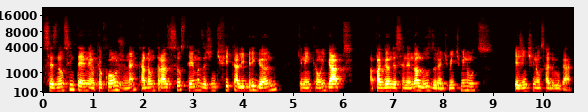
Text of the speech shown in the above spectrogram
vocês não se entendem, é o teu cônjuge, né? Cada um traz os seus temas, a gente fica ali brigando, que nem cão e gato, apagando e acendendo a luz durante 20 minutos, e a gente não sai do lugar.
